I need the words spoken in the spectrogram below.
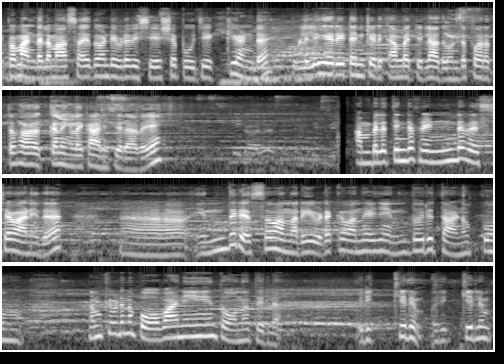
ഇപ്പം മണ്ഡലമാസമായതുകൊണ്ട് ഇവിടെ വിശേഷ പൂജയൊക്കെ ഉണ്ട് ഉള്ളിൽ കയറിയിട്ട് എനിക്ക് എടുക്കാൻ പറ്റില്ല. അതുകൊണ്ട് പുറത്തെ ഭാഗമൊക്കെ നിങ്ങളെ കാണിച്ചു തരാവേ. അമ്പലത്തിന്റെ ഫ്രണ്ട് വശമാണിത്. എന്ത് രസമാണെന്നറിയും? ഇവിടെയൊക്കെ വന്നു കഴിഞ്ഞാൽ എന്തൊരു തണുപ്പും. നമുക്കിവിടെ നിന്ന് പോവാനേ തോന്നത്തില്ല. ഒരിക്കലും ഒരിക്കലും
